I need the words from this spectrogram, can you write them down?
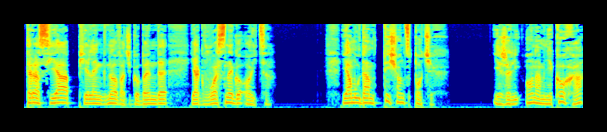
Teraz ja pielęgnować go będę jak własnego ojca. Ja mu dam tysiąc pociech. Jeżeli ona mnie kocha,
